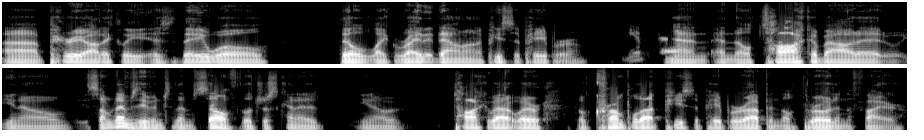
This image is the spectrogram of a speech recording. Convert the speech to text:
uh, periodically is they will they'll like write it down on a piece of paper yep. and and they'll talk about it you know sometimes even to themselves they'll just kind of you know talk about it whatever they'll crumple that piece of paper up and they'll throw it in the fire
